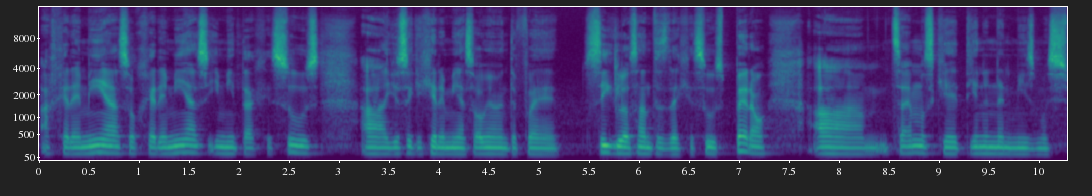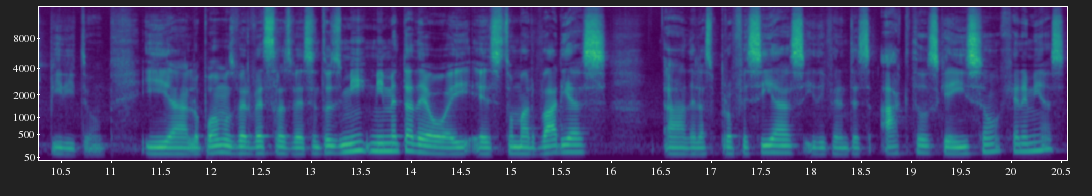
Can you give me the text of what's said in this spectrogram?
a Jeremías o Jeremías imita a Jesús. yo sé que Jeremías obviamente fue siglos antes de Jesús, pero sabemos que tienen el mismo espíritu y ah, lo podemos ver vez tras vez. Entonces mi, meta de hoy es tomar varias ah, de las profecías y diferentes actos que hizo Jeremías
